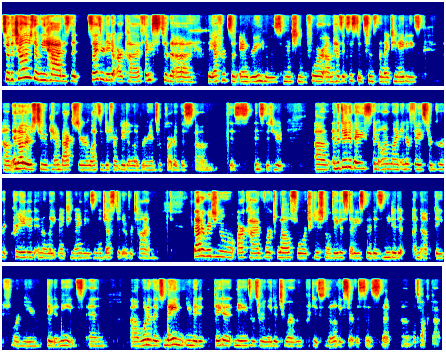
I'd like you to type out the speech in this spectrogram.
So the challenge that we had is that CISR Data Archive, thanks to the, uh, the efforts of Anne Green, who was mentioned before, um, has existed since the 1980s, um, and others too, Pam Baxter, lots of different data librarians were part of this, um, this institute. Um, and the database and online interface were created in the late 1990s and adjusted over time. That original archive worked well for traditional data studies, but it has needed an update for new data needs. And uh, one of those main united data needs was related to our reproducibility services that uh, we'll talk about.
